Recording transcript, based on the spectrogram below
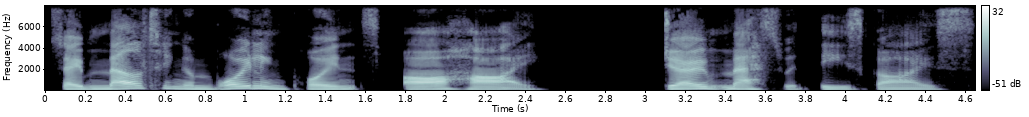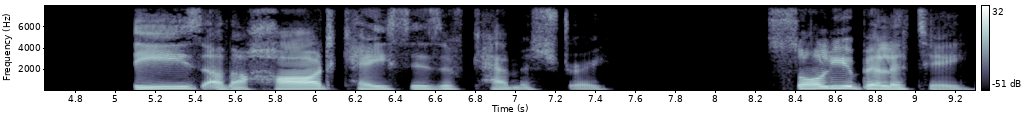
So, melting and boiling points are high. Don't mess with these guys. These are the hard cases of chemistry. Solubility.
